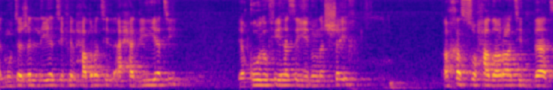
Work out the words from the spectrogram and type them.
المتجلية في الحضرة الأحدية يقول فيها سيدنا الشيخ أخص حضرات الذات.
